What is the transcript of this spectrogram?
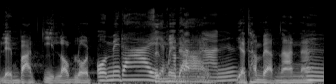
เหรียญบาทกรีดรอบรถโอ้ไม่ได้ซึ่งไม่อย่าได้ทำแบบนั้นอย่าทำแบบนั้นนะอืม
